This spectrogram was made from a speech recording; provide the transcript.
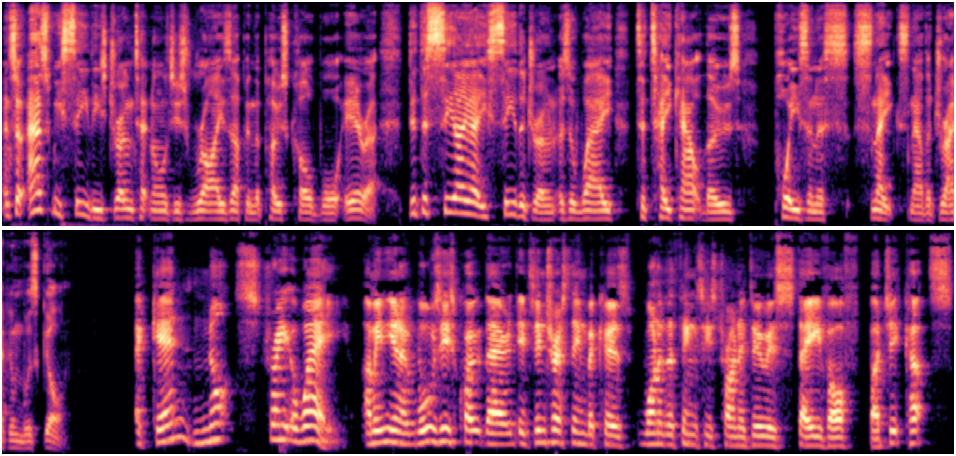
And so, as we see these drone technologies rise up in the post Cold War era, did the CIA see the drone as a way to take out those poisonous snakes now the dragon was gone? Again, not straight away. I mean, you know, Woolsey's quote there, it's interesting because one of the things he's trying to do is stave off budget cuts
